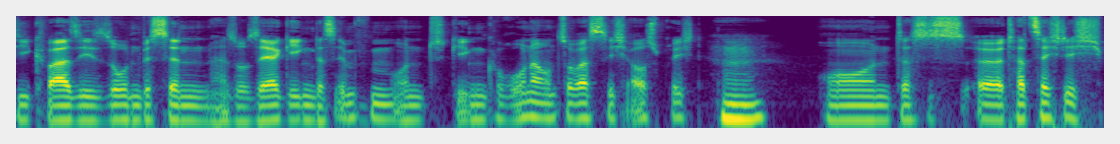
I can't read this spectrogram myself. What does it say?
die quasi so ein bisschen, also sehr gegen das Impfen und gegen Corona und sowas sich ausspricht. Hm. Und das ist äh, tatsächlich,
